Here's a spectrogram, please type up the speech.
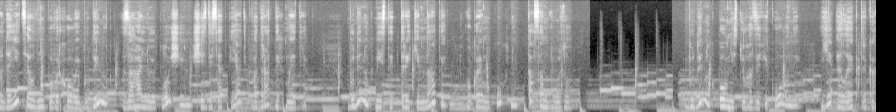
Продається одноповерховий будинок загальною площею 65 квадратних метрів. Будинок містить три кімнати, окрему кухню та санвузол. Будинок повністю газифікований, є електрика,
